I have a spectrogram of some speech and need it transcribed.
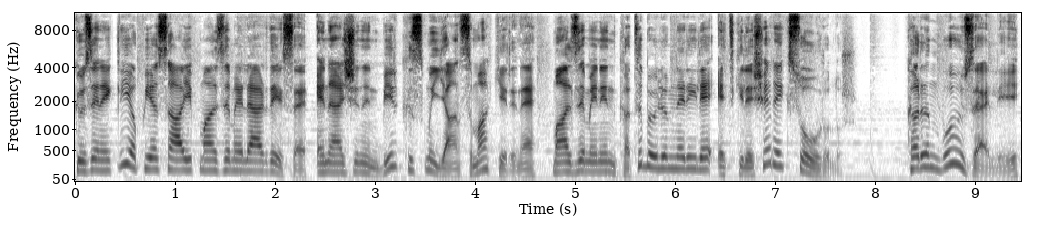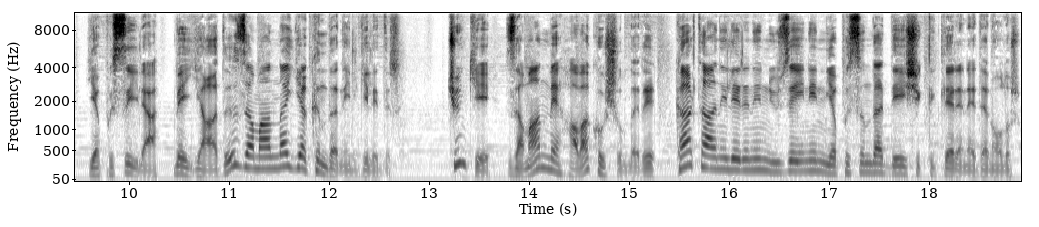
Gözenekli yapıya sahip malzemelerde ise enerjinin bir kısmı yansımak yerine malzemenin katı bölümleriyle etkileşerek soğurulur. Karın bu özelliği yapısıyla ve yağdığı zamanla yakından ilgilidir. Çünkü zaman ve hava koşulları kar tanelerinin yüzeyinin yapısında değişikliklere neden olur.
